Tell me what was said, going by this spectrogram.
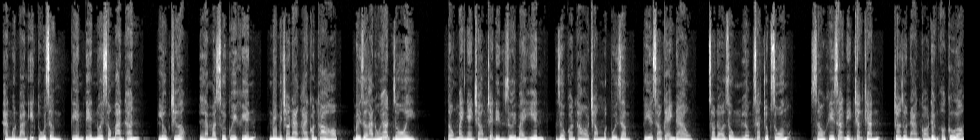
hắn muốn bán ít thú rừng, kiếm tiền nuôi sống bản thân. Lúc trước, làm ma xui quỷ khiến, nên mới cho nàng hai con thỏ, bây giờ hắn hối hận rồi. Tống Mạch nhanh chóng chạy đến dưới mái hiên, giấu con thỏ trong một bụi rậm phía sau cái anh đào, sau đó dùng lồng sắt chụp xuống. Sau khi xác định chắc chắn, cho dù nàng có đứng ở cửa,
